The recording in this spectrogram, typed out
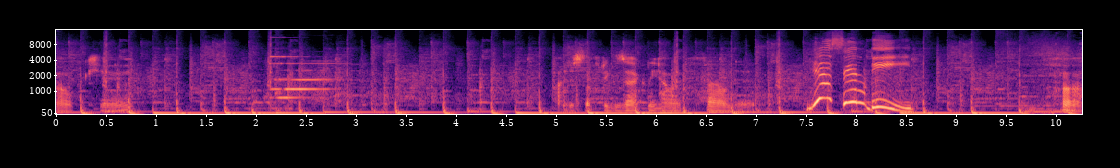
Okay. I just left it exactly how I found it. yes indeed. Huh.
